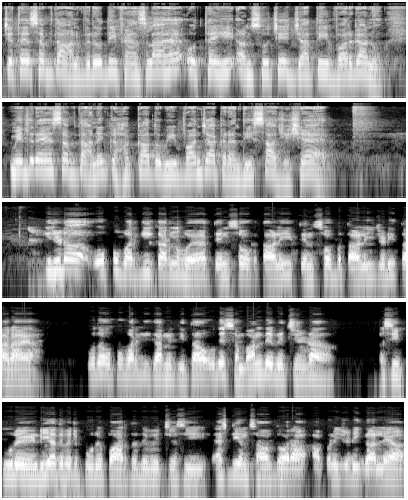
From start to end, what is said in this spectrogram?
ਜਿੱਥੇ ਸੰਵਿਧਾਨ ਵਿਰੋਧੀ ਫੈਸਲਾ ਹੈ, ਉੱਥੇ ਹੀ ਅਨੁਸੂਚਿਤ ਜਾਤੀ ਵਰਗਾਂ ਨੂੰ ਮਿਲ ਰਹੇ ਸੰਵਿਧਾਨਕ ਹੱਕਾਂ ਤੋਂ ਵੀ ਵਾਂਝਾ ਕਰਨ ਦੀ ਸਾਜ਼ਿਸ਼ ਹੈ। ਇਹ ਜਿਹੜਾ ਉਪ ਵਰਗੀਕਰਨ ਹੋਇਆ 341 342 ਜਿਹੜੀ ਧਾਰਾ ਆ, ਉਹਦਾ ਉਪ ਵਰਗੀਕਰਨ ਕੀਤਾ, ਉਹਦੇ ਸੰਬੰਧ ਦੇ ਵਿੱਚ ਜਿਹੜਾ ਅਸੀਂ ਪੂਰੇ ਇੰਡੀਆ ਦੇ ਵਿੱਚ ਪੂਰੇ ਭਾਰਤ ਦੇ ਵਿੱਚ ਅਸੀਂ ਐਸਡੀਐਮ ਸਾਹਿਬ ਦੁਆਰਾ ਆਪਣੀ ਜਿਹੜੀ ਗੱਲ ਆ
